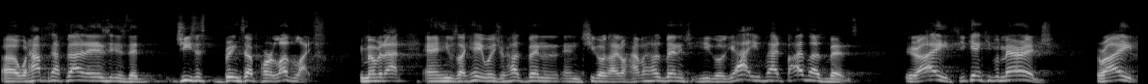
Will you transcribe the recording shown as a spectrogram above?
Uh, what happens after that is, is that Jesus brings up her love life. Remember that? And he was like, Hey, where's your husband? And she goes, I don't have a husband. And he goes, Yeah, you've had five husbands. You're right. You can't keep a marriage right?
